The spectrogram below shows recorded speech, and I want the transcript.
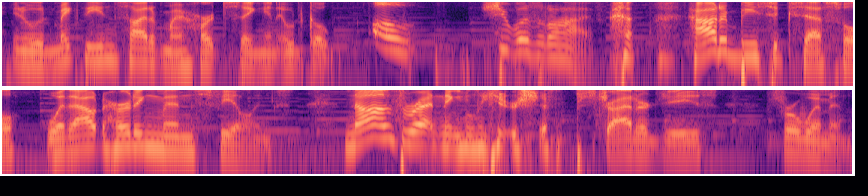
and it would make the inside of my heart sing, and it would go, oh, she was alive. How to be successful without hurting men's feelings. Non threatening leadership strategies for women.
